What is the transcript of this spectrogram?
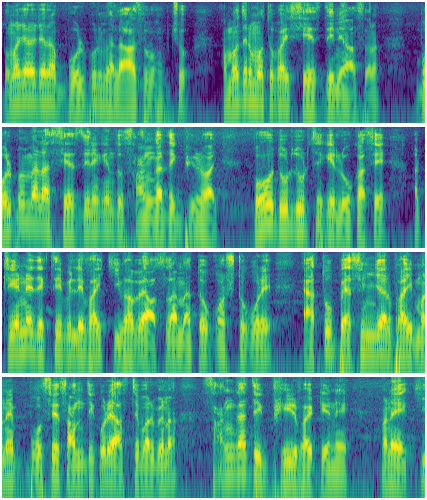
তোমরা যারা যারা বোলপুর মেলা আসবে ভাবছ, আমাদের মতো ভাই শেষ দিনে আসো না। বোলপুর মেলার শেষ দিনে কিন্তু সাংঘাতিক ভিড় হয়, বহু দূর দূর থেকে লোক আসে। আর ট্রেনে দেখতে পেলে ভাই কীভাবে আসলাম, এত কষ্ট করে, এত প্যাসেঞ্জার ভাই মানে বসে শান্তি করে আসতে পারবে না। সাংঘাতিক ভিড় ভাই ট্রেনে মানে কি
